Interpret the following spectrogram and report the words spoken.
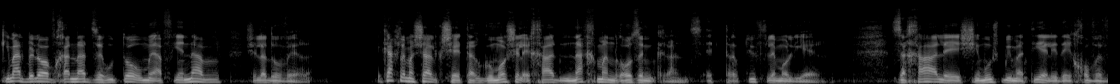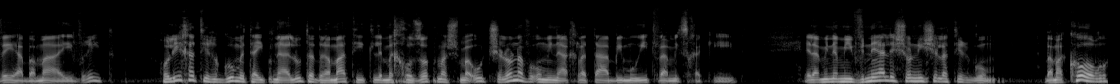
כמעט בלא הבחנת זהותו ומאפייניו של הדובר. וכך למשל כשתרגומו של אחד, נחמן רוזנקרנץ, את טרטוף למולייר, זכה לשימוש בימתי על ידי חובבי הבמה העברית, הוליך התרגום את ההתנהלות הדרמטית למחוזות משמעות שלא נבעו מן ההחלטה הבימויית והמשחקית, אלא מן המבנה הלשוני של התרגום. במקור,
